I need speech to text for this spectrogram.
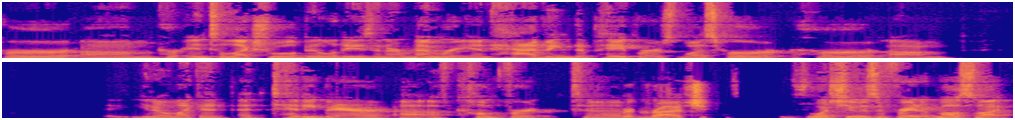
her um, her intellectual abilities and her memory, and having the papers was her her um, you know like a, a teddy bear uh, of comfort to her crutch. What, what she was afraid of most. So I,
